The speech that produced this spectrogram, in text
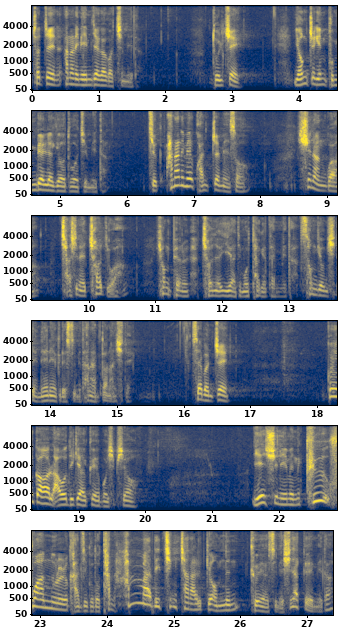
첫째는 하나님의 임재가 거칩니다. 둘째, 영적인 분별력이 어두워집니다. 즉 하나님의 관점에서 신앙과 자신의 처지와 형편을 전혀 이해하지 못하게 됩니다. 성경 시대 내내 그랬습니다. 하나님 떠난 시대. 세 번째, 그러니까 라오디게아 교회 보십시오. 예수님은 그 후한 눈을 가지고도 단 한마디 칭찬할 게 없는 교회였습니다. 신약교회입니다.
